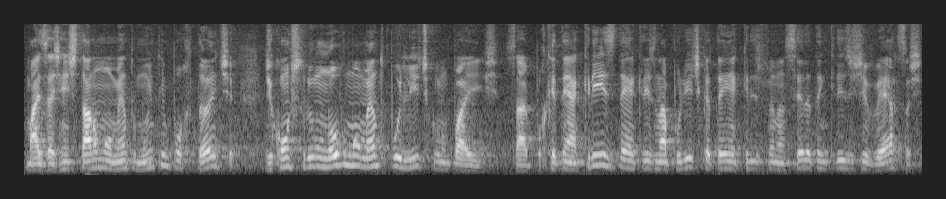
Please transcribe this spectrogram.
mas a gente está num momento muito importante de construir um novo momento político no país, sabe? Porque tem a crise, tem a crise na política, tem a crise financeira, tem crises diversas,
